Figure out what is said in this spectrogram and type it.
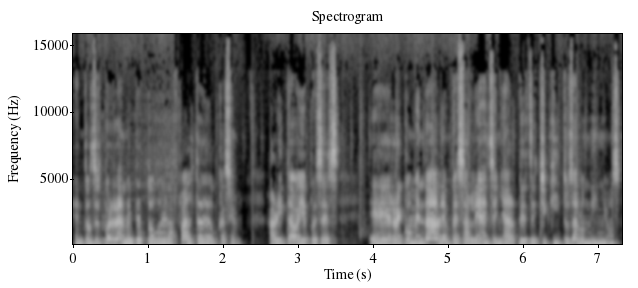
Entonces, pues realmente todo era falta de educación. Ahorita, oye, pues es eh, recomendable empezarle a enseñar desde chiquitos a los niños.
